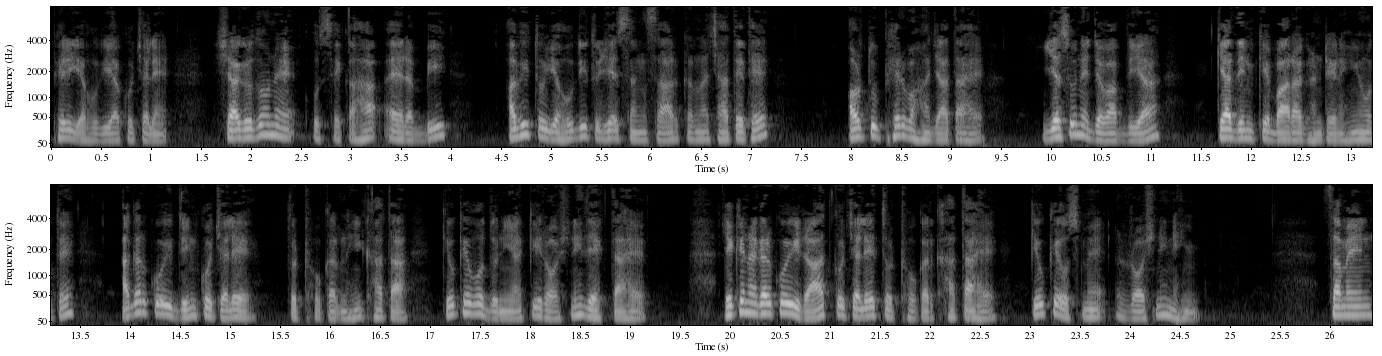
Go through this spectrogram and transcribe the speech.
پھر یہودیا کو چلیں۔ شاگردوں نے اس سے کہا، اے ربی ابھی تو یہودی تجھے سنسار کرنا چاہتے تھے اور تو پھر وہاں جاتا ہے۔ یسو نے جواب دیا، کیا دن کے بارہ گھنٹے نہیں ہوتے؟ اگر کوئی دن کو چلے تو ٹھوکر نہیں کھاتا، کیونکہ وہ دنیا کی روشنی دیکھتا ہے۔ لیکن اگر کوئی رات کو چلے تو ٹھوکر کھاتا ہے، کیونکہ اس میں روشنی نہیں۔ سمین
